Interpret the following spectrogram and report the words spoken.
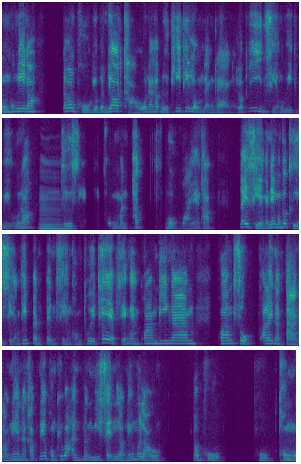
งพวกนี้เนาะแล้วมันผูกอยู่บนยอดเขานะครับ หรือที่ที่ลมแรงๆเนี่ยเราก็ได้ยินเสียงหวีดหวิวเนาะอืมหรือเสียงที่ธงมันพัดโบกไหวอะครับและไอ้เสียงอันนี้มันก็คือเสียงที่เป็นเป็นเสียงของทวยเทพ เสียงแห่งความดีงาม ความสุขอะไรต่างๆ เหล่านี้นะครับเนี่ยผมคิดว่าอันมันมีเซนส์เหล่านี้เมื่อเราเราผูกผูกธงม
